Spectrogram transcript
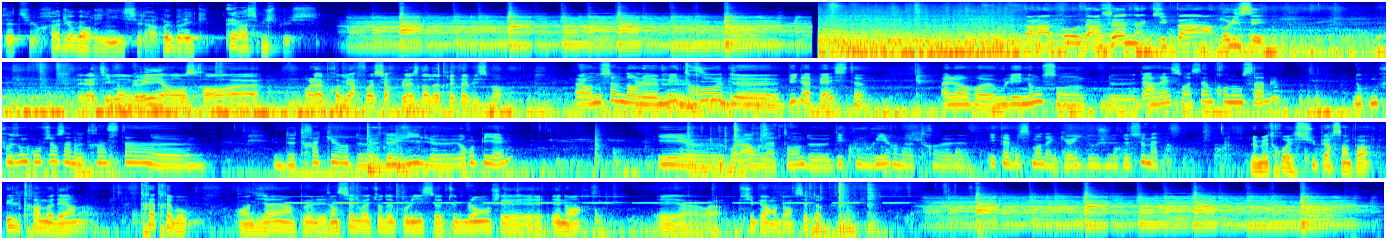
Vous êtes sur Radio Gordini, c'est la rubrique Erasmus. Dans la peau d'un jeune qui part au lycée. C'est la team Hongrie, on se rend euh, pour la première fois sur place dans notre établissement. Alors nous sommes dans le métro de Budapest, alors euh, où les noms sont d'arrêt sont assez imprononçables. Donc nous faisons confiance à notre instinct euh, de tracker de, villes européennes. Et euh, voilà, on attend de découvrir notre euh, établissement d'accueil de, ce matin. Le métro est super sympa, ultra moderne, très très beau. On dirait un peu les anciennes voitures de police toutes blanches et, noires. Et voilà, super ambiance, c'est top.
